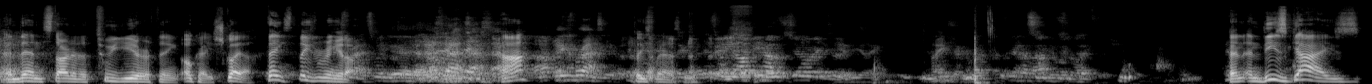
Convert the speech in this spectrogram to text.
and then started a two year thing. Okay, Shkoya. Thanks, thanks for bringing it up. Huh? Thanks for asking. Thanks for asking. And, and these guys,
